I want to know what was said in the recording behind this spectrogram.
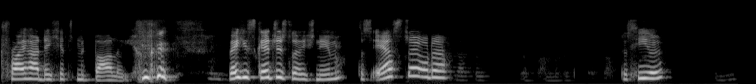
try hatte ich jetzt mit Barley. Welches Gadget soll ich nehmen? Das erste oder Das ist das andere ist besser. das Heal? Mhm.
